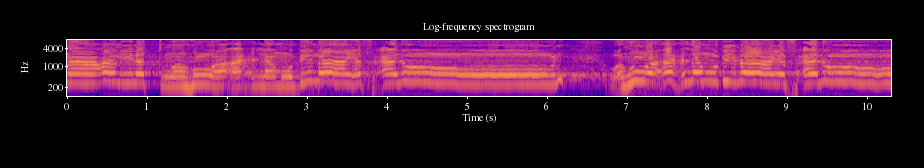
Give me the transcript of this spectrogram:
ما عملت وهو أعلم بما يفعلون وهو أعلم بما يفعلون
